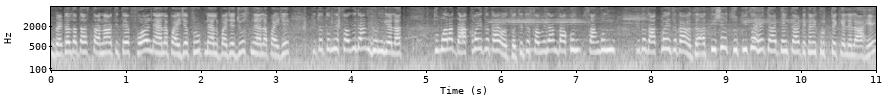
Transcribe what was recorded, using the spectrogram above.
भेटायला जात असताना तिथे फळ न्यायला पाहिजे फ्रूट न्यायला पाहिजे ज्यूस न्यायला पाहिजे तिथं तुम्ही संविधान घेऊन गेलात. तुम्हाला दाखवायचं काय होतं? तिथे संविधान दाखवून सांगून तिथं दाखवायचं काय होतं? अतिशय चुकीचं हे त्या त्या ठिकाणी कृत्य केलेलं आहे.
